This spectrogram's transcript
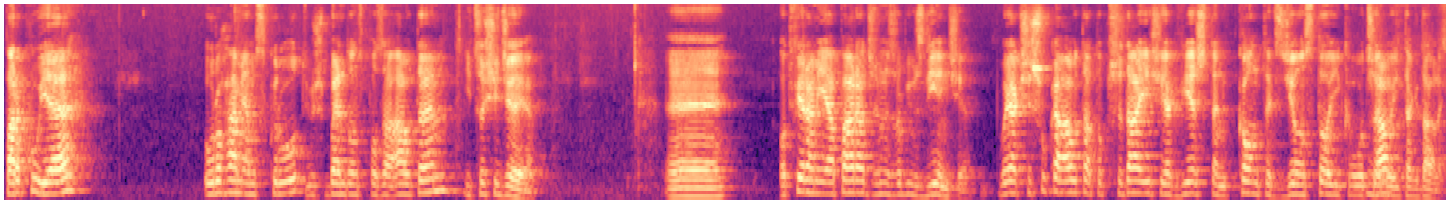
Parkuję, uruchamiam skrót, już będąc poza autem i co się dzieje? E, otwieram jej aparat, żebym zrobił zdjęcie, bo jak się szuka auta, to przydaje się, jak wiesz, ten kontekst, gdzie on stoi, koło czego No. i tak dalej.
